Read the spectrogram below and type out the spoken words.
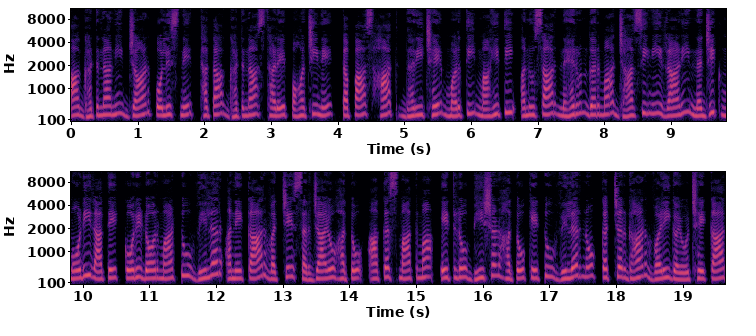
આ ઘટનાની જાણ પોલીસને થતા ઘટના સ્થળે પહોંચીને તપાસ હાથ ધરી છે. મળતી માહિતી અનુસાર નહેરુનગરમાં ઝાંસીની રાણી નજીક મોડી રાતે કોરિડોરમાં ટુ વ્હીલર અને કાર વચ્ચે સર્જાયો હતો. અકસ્માતમાં એટલો ભીષણ હતો કે ટુ વ્હીલરનો કચ્ચરઘાણ વળી ગયો છે. કાર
